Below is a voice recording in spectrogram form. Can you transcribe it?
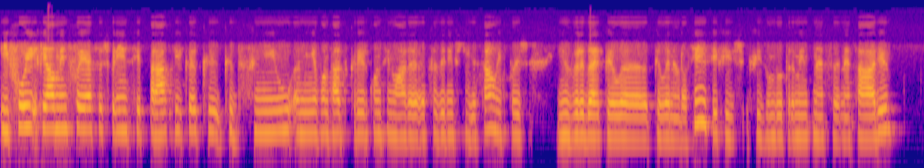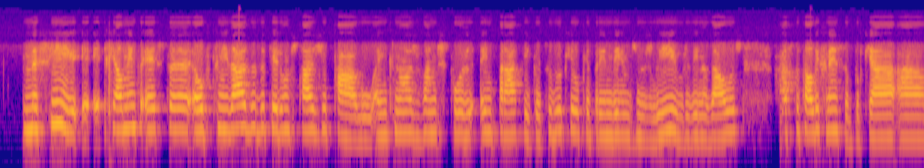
e foi, realmente foi essa experiência prática que, que definiu a minha vontade de querer continuar a, a fazer investigação e depois enverdei pela, pela neurociência e fiz, fiz um doutoramento nessa, nessa área mas sim, é, é, realmente esta a oportunidade de ter um estágio pago em que nós vamos pôr em prática tudo aquilo que aprendemos nos livros e nas aulas faz total diferença, porque há, há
